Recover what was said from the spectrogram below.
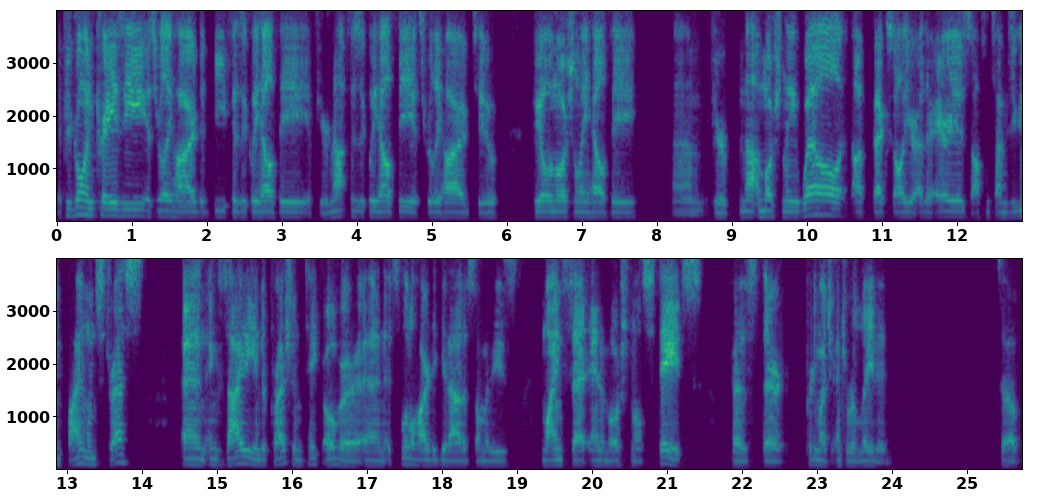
If you're going crazy, it's really hard to be physically healthy. If you're not physically healthy, it's really hard to feel emotionally healthy. Um, if you're not emotionally well, it affects all your other areas. Oftentimes, you can find when stress and anxiety and depression take over, and it's a little hard to get out of some of these mindset and emotional states because they're pretty much interrelated. So,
